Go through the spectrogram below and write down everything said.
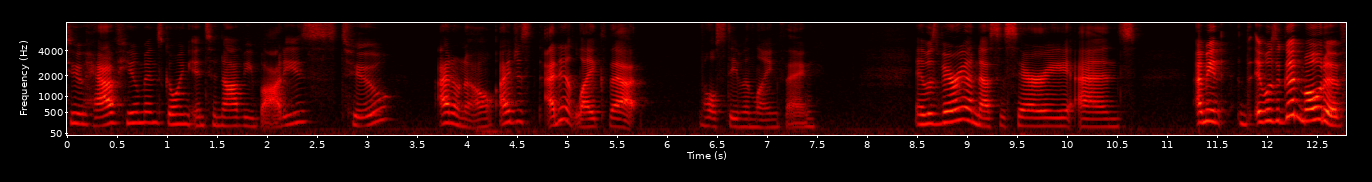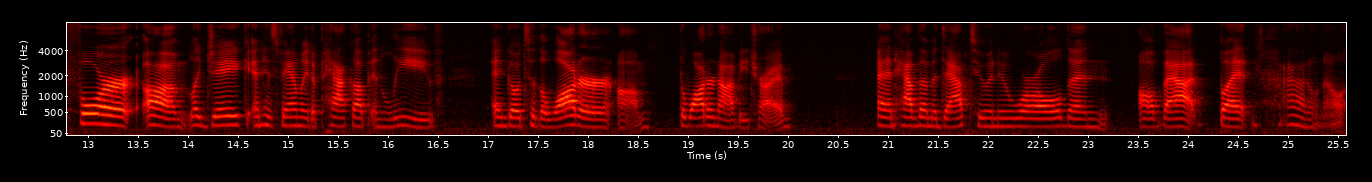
to have humans going into Na'vi bodies too. I don't know. I just I didn't like that whole Stephen Lang thing. It was very unnecessary and I mean, it was a good motive for um like Jake and his family to pack up and leave and go to the water um the water Na'vi tribe and have them adapt to a new world and all that. But I don't know.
